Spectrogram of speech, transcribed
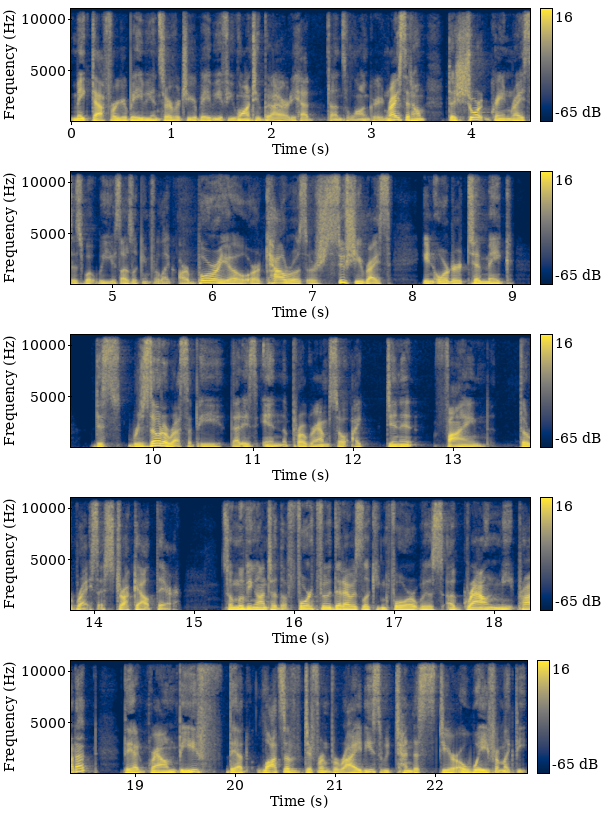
make that for your baby and serve it to your baby if you want to, but I already had tons of long grain rice at home. The short grain rice is what we use. I was looking for like arborio or calrose or sushi rice in order to make this risotto recipe that is in the program. So I didn't find the rice. I struck out there. So moving on to the fourth food that I was looking for was a ground meat product. They had ground beef. They had lots of different varieties. We tend to steer away from like the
